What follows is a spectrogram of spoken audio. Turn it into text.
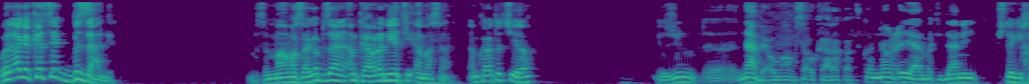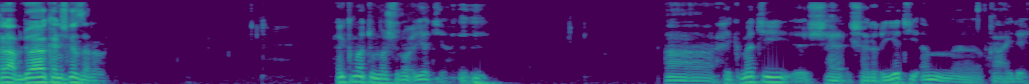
ولا أجر كسك بزاني مثلا ما مساق بزاني أم كابرة نيتي أمسان أم كاتو يجين آه، نابع وما مساق كارك كان نوعي يعني داني اشتكي خراب. جوايا كان إيش كزر حكمة مشروعيتها آه، حكمتي شرعيتي أم آه، قاعدة.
